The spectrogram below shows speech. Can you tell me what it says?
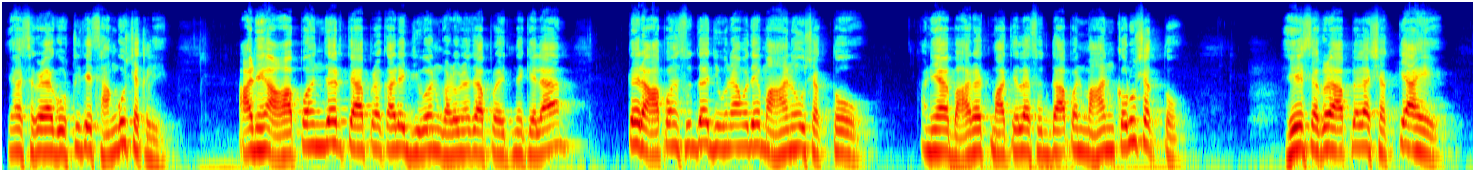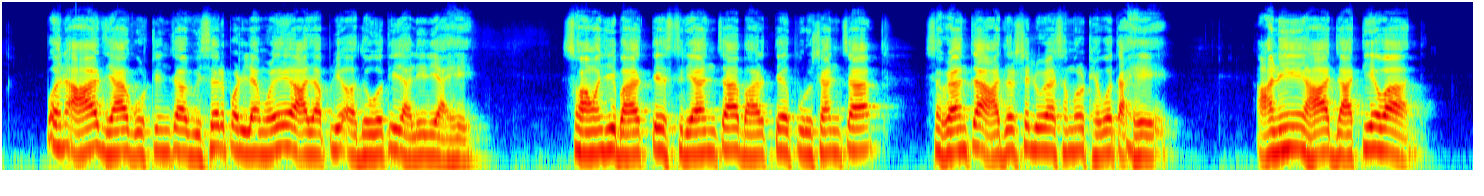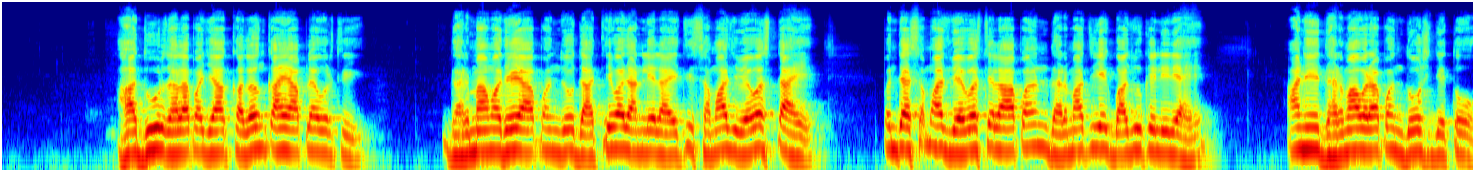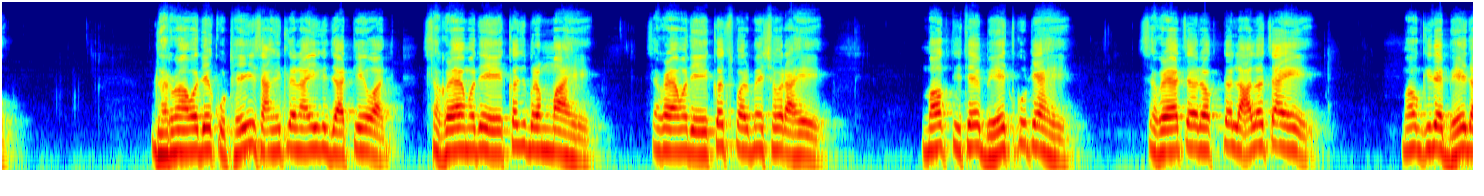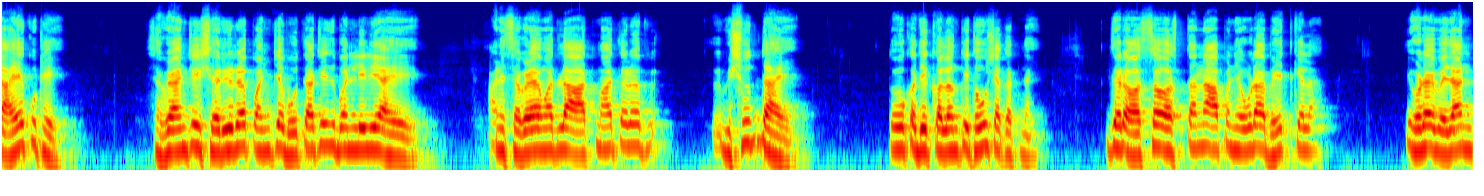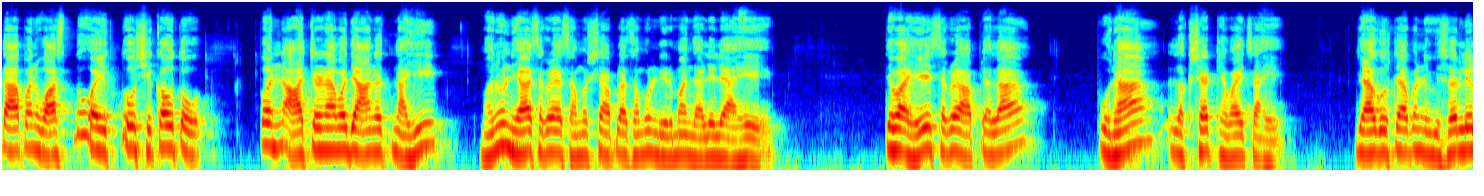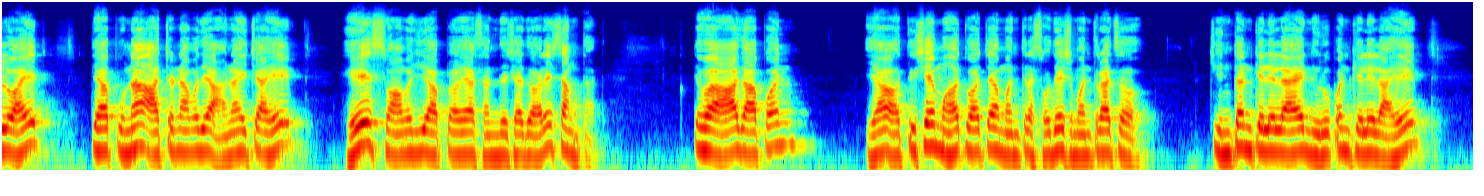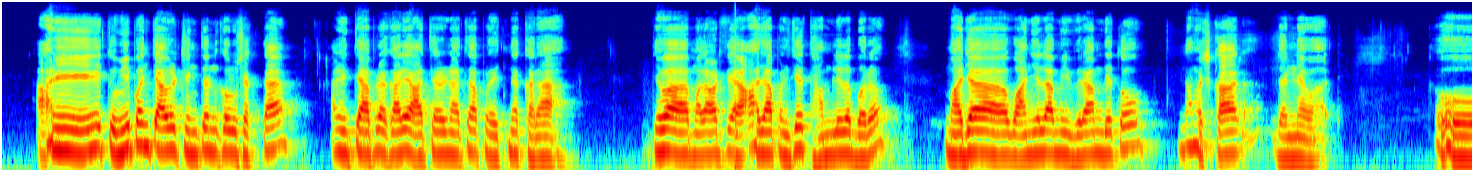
या सगळ्या गोष्टी ते सांगू शकले. आणि आपण जर त्या प्रकारे जीवन घडवण्याचा प्रयत्न केला तर आपणसुद्धा जीवनामध्ये महान होऊ शकतो. आणि या भारत मातेलासुद्धा आपण महान करू शकतो. हे सगळं आपल्याला शक्य आहे. पण आज ह्या गोष्टींचा विसर पडल्यामुळे आज आपली अधोगती झालेली आहे. स्वामीजी भारतीय स्त्रियांचा भारतीय पुरुषांचा सगळ्यांचा आदर्श डोळ्यासमोर ठेवत आहे. आणि हा जातीयवाद हा दूर झाला पाहिजे हा कलंक आहे आपल्यावरती. धर्मामध्ये आपण जो जातीवाद आणलेला आहे ती समाज व्यवस्था आहे. पण त्या समाज व्यवस्थेला आपण धर्माची एक बाजू केलेली आहे. आणि धर्मावर आपण दोष देतो. धर्मामध्ये कुठेही सांगितलं नाही की जातीयवाद. सगळ्यामध्ये एकच ब्रह्म आहे. सगळ्यामध्ये एकच परमेश्वर आहे. मग तिथे भेद कुठे आहे? सगळ्याचं रक्त लालच आहे. मग तिथे भेद आहे कुठे? सगळ्यांची शरीरं पंचभूताचीच बनलेली आहे आणि सगळ्यामधला आत्मा तर विशुद्ध आहे. तो कधी कलंकित होऊ शकत नाही. जर असं असताना आपण एवढा भेद केला एवढा वेदांत आपण वाचतो ऐकतो शिकवतो पण आचरणामध्ये आणत नाही म्हणून ह्या सगळ्या समस्या आपल्यासमोर निर्माण झालेल्या आहे. तेव्हा हे सगळं आपल्याला पुन्हा लक्षात ठेवायचं आहे. ज्या गोष्टी आपण विसरलेलो आहेत त्या पुन्हा आचरणामध्ये आणायच्या आहे हे स्वामीजी आपल्याला या संदेशाद्वारे सांगतात. तेव्हा आज आपण ह्या अतिशय महत्त्वाच्या मंत्र स्वदेश मंत्राचं चिंतन केलेलं आहे निरूपण केलेलं आहे. आणि तुम्ही पण त्यावर चिंतन करू शकता आणि त्याप्रकारे आचरणाचा प्रयत्न करा. तेव्हा मला वाटते आज आपण इथे थांबलेलं बरं. माझ्या वाणीला मी विराम देतो. नमस्कार धन्यवाद. ओ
